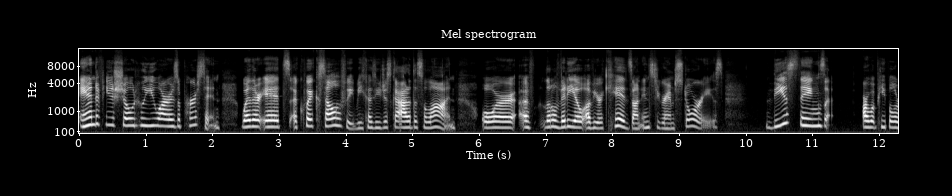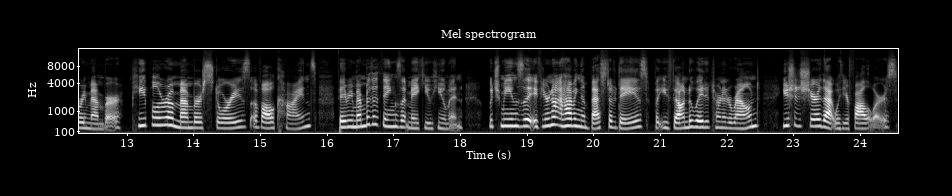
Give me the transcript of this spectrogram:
And if you showed who you are as a person, whether it's a quick selfie because you just got out of the salon, or a little video of your kids on Instagram stories. These things are what people remember. People remember stories of all kinds. They remember the things that make you human, which means that if you're not having the best of days, but you found a way to turn it around, you should share that with your followers.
